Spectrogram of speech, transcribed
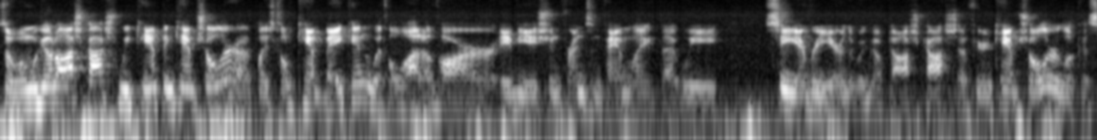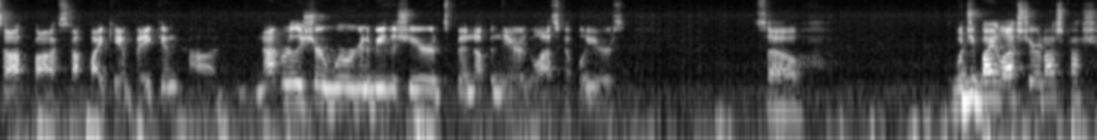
So when we go to Oshkosh, we camp in Camp Scholler, at a place called Camp Bacon, with a lot of our aviation friends and family that we see every year that we go up to Oshkosh. So if you're in Camp Scholler, look us up. Uh, stop by Camp Bacon. Uh, not really sure where we're going to be this year. It's been up in the air the last couple of years. So, what'd you buy last year at Oshkosh?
